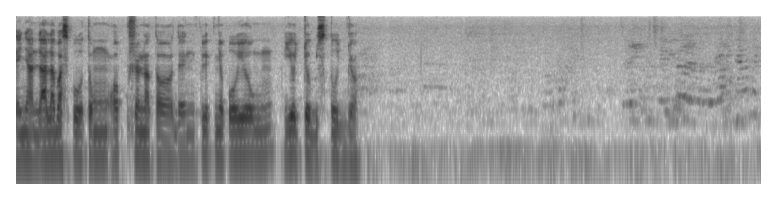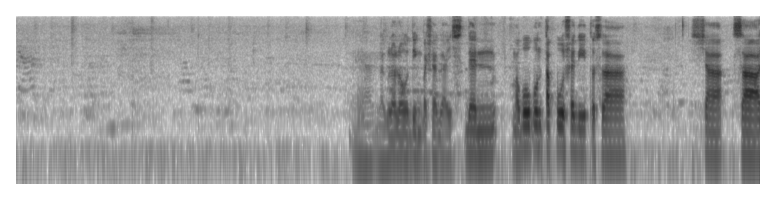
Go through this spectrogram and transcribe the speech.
then yan lalabas po tong option na to then click nyo po yung youtube studio Ayan, naglo-loading pa siya guys. Then mapupunta po siya dito sa sa sa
